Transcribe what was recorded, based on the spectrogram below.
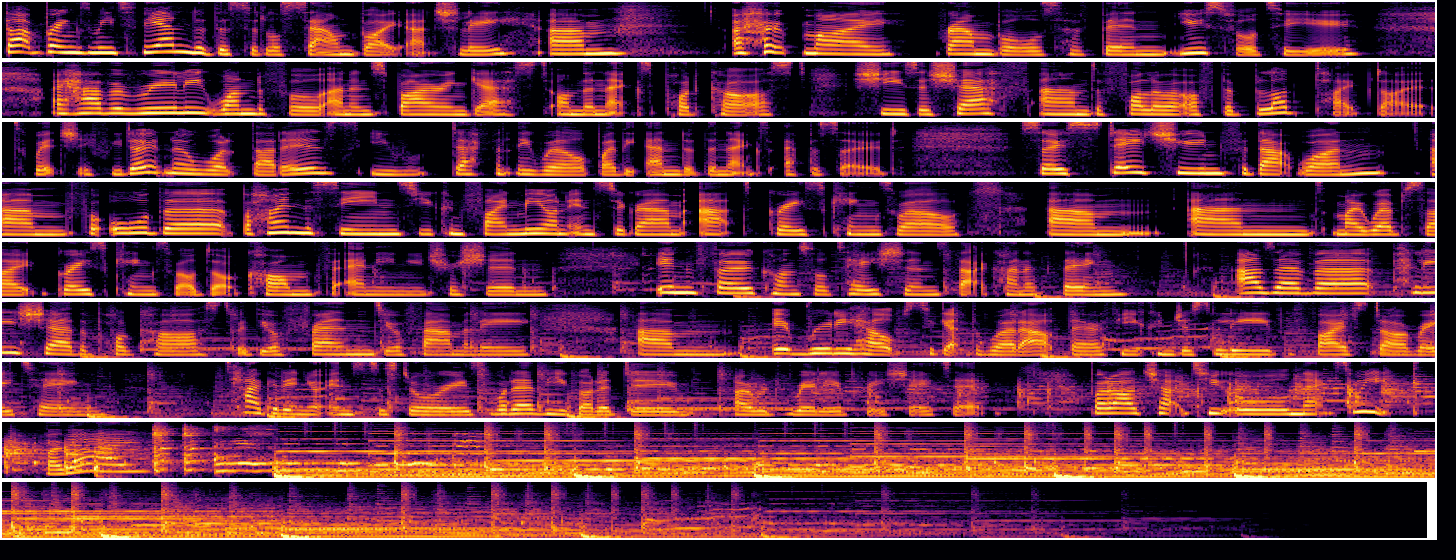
That brings me to the end of this little soundbite, actually. Um, I hope my rambles have been useful to you. I have a really wonderful and inspiring guest on the next podcast. She's a chef and a follower of the blood type diet, which, if you don't know what that is, you definitely will by the end of the next episode. So stay tuned for that one. Um, for all the behind the scenes, you can find me on Instagram at Grace Kingswell um, and my website, gracekingswell.com, for any nutrition info, consultations, that kind of thing. As ever, please share the podcast with your friends, your family. Um, it really helps to get the word out there if you can just leave a five star rating tag it in your Insta stories, whatever you got to do. I would really appreciate it. But I'll chat to you all next week. Bye bye.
